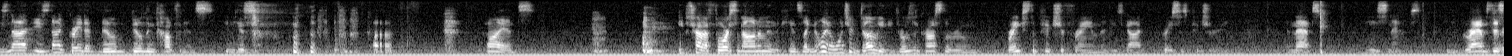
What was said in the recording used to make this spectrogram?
He's not, he's not great at build, building confidence in his uh, clients. Trying to force it on him, and the kid's like, "No, I don't want your dummy." And he throws it across the room, breaks the picture frame that he's got Grace's picture in, and that's he snaps. And he grabs this,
